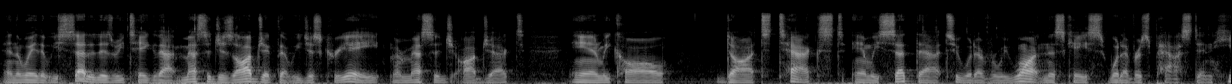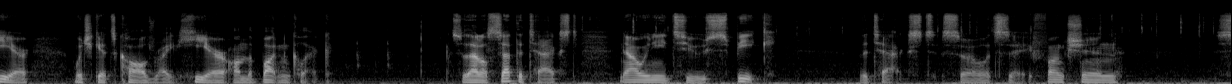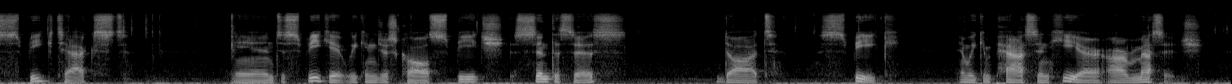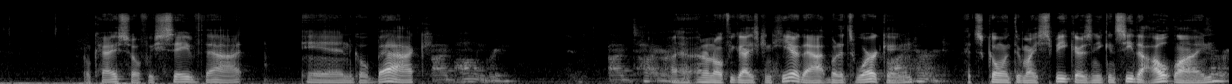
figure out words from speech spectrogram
And the way that we set it is we take that messages object that we just create, or message object, and we call dot text and we set that to whatever we want in this case whatever's passed in here which gets called right here on the button click. So that'll set the text. Now we need to speak the text. So let's say function speak text and to speak it we can just call speech synthesis dot speak and we can pass in here our message Okay, so if we save that and go back. I'm hungry. I'm tired. I, I don't know if you guys can hear that, but it's working. It's going through my speakers, and you can see the outline.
